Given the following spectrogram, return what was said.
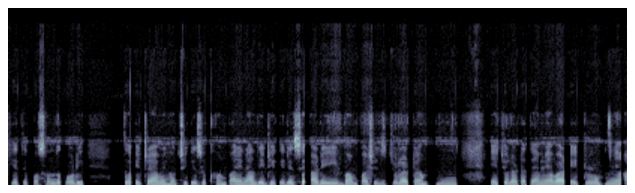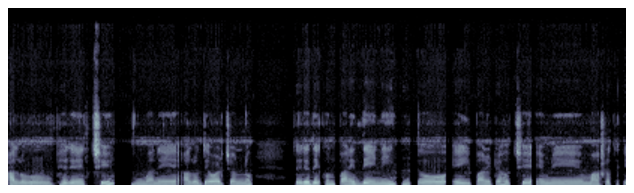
খেতে পছন্দ করি। তো এটা আমি হচ্ছে কিছুক্ষণ পানি না দিয়ে ঢেকে রেখেছি। আর এই বাম পাশে যে চোলাটা এই চোলাটাতে আমি আবার একটু আলু ভেজে নিচ্ছি মানে আলু দেওয়ার জন্য। তো এই যে দেখুন পানি দেইনি, তো এই পানিটা হচ্ছে এমনি মাংস থেকে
